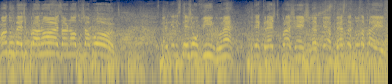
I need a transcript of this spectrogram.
Manda um beijo pra nós, Arnaldo Jabor. Espero que ele esteja ouvindo, né? E dê crédito pra gente, né? Porque a festa é toda pra eles.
